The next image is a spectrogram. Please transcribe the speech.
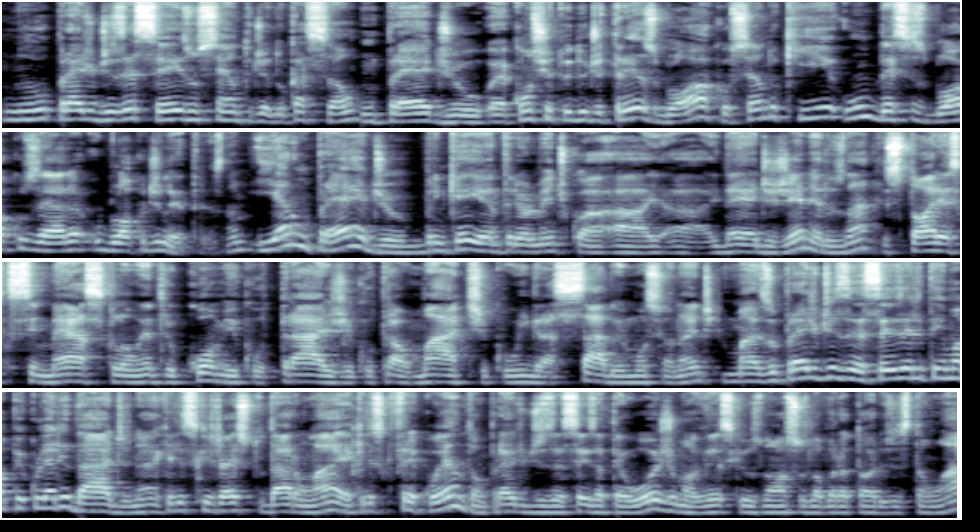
no prédio 16, no centro de educação, um prédio é, constituído de três blocos, sendo que um desses blocos era o bloco de letras. Né? E era um prédio, brinquei anteriormente com a, a, a, ideia de gêneros, né? Histórias que se mesclam entre o cômico, o trágico, o traumático, o engraçado, o emocionante. Mas o prédio 16 ele tem uma peculiaridade, né? Aqueles que já estudaram lá e aqueles que frequentam o prédio 16 até hoje, uma vez que os nossos laboratórios estão lá,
